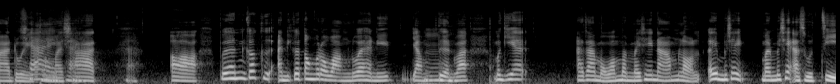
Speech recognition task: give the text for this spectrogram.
มาโดยใช่ธรรมชาติค่ะอ่าเพราะฉะนั้นก็คืออันนี้ก็ต้องระวังด้วยอันนี้อืมย้ำเตือนว่าเมื่อกี้ อาจารย์บอกว่ามันไม่ใช่น้ำหล่อเอ้ยไม่ใช่มันไม่ใช่อสุจิ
